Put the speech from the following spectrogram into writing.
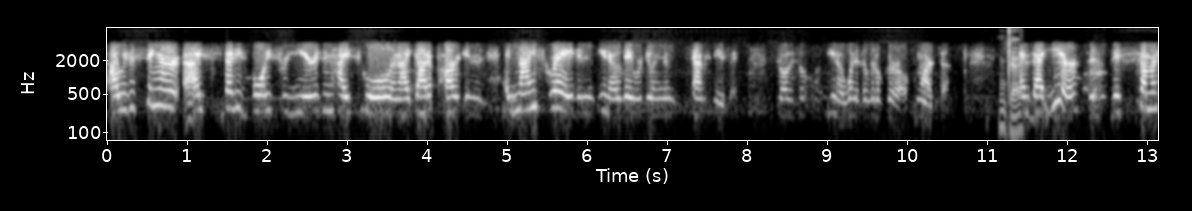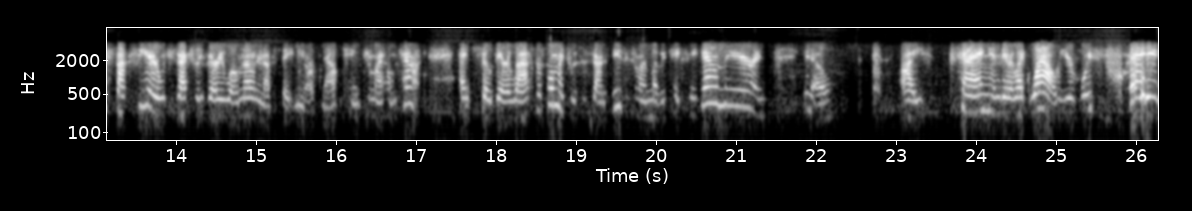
I was a singer. I studied voice for years in high school, and I got a part in, in ninth grade. And you know, they were doing the sound of music. Was, you know, one of the little girls, Martha. Okay. And that year, this, this Summer Stock Theater, which is actually very well known in upstate New York now, came to my hometown. And so their last performance was The Sound of Music. So my mother takes me down there, and, you know, I sang, and they're like, wow, your voice is way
